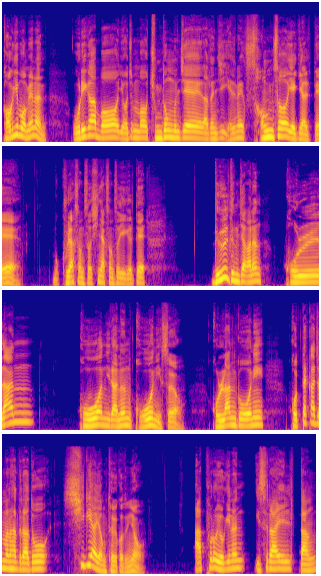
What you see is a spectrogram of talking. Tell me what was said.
거기 보면은 우리가 뭐 요즘 뭐 중동 문제라든지 예전에 성서 얘기할 때 뭐 구약 성서, 신약 성서 얘기할 때 늘 등장하는 곤란 고원이라는 고원이 있어요. 곤란 고원이 그때까지만 하더라도 시리아 영토였거든요. 앞으로 여기는 이스라엘 땅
